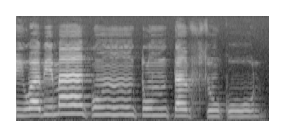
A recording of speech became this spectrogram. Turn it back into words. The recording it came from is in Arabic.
وبما كنتم تفسقون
